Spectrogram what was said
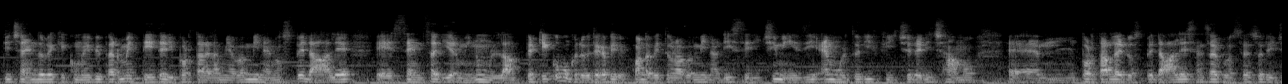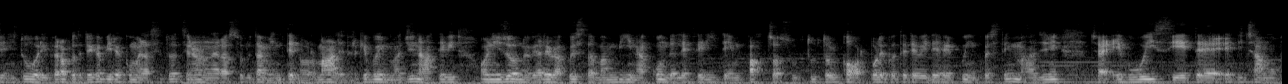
dicendole che come vi permettete di portare la mia bambina in ospedale eh, senza dirmi nulla? Perché comunque dovete capire che quando avete una bambina di 16 mesi è molto difficile diciamo ehm, portarla portarla in ospedale senza il consenso dei genitori però potete capire come la situazione non era assolutamente normale perché voi immaginatevi ogni giorno vi arriva questa bambina con delle ferite in faccia su tutto il corpo le potete vedere qui in queste immagini cioè e voi siete eh, diciamo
